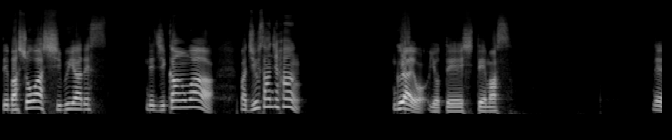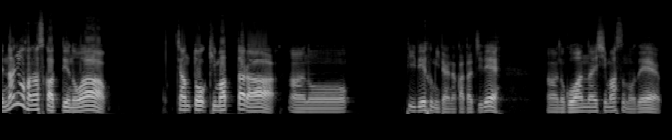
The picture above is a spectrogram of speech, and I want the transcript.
で、場所は渋谷です。で、時間は、まあ、13時半ぐらいを予定してます。で、何を話すかっていうのは、ちゃんと決まったら、あの、PDF みたいな形で、あの、ご案内しますので、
